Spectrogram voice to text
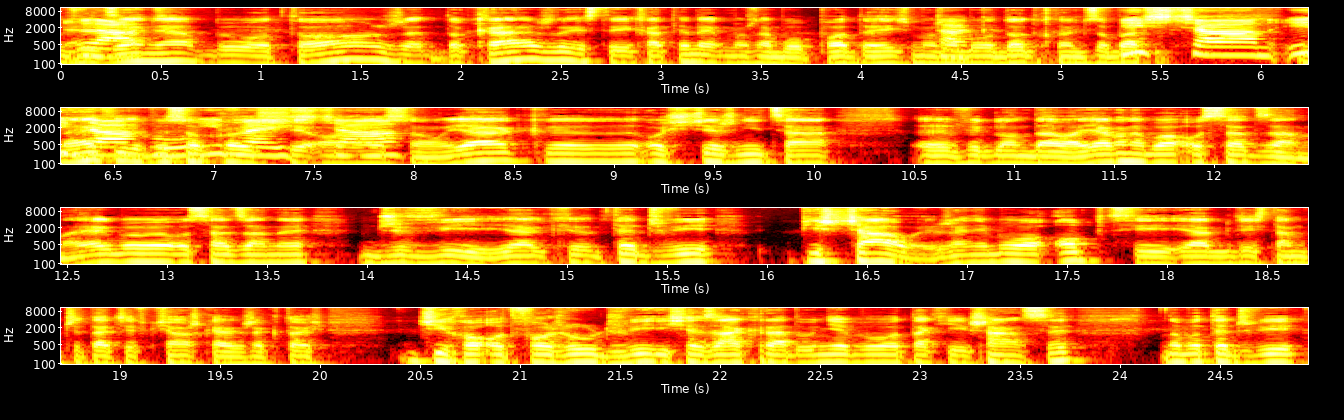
widzenia lat. było to, że do każdej z tych chatynek można było podejść, można tak. było dotknąć, zobaczyć I ścian, i na jakiej wysokości one są, jak e, ościeżnica e, wyglądała, jak ona była osadzana, jak były osadzane drzwi, jak te drzwi piszczały, że nie było opcji, jak gdzieś tam czytacie w książkach, że ktoś cicho otworzył drzwi i się zakradł, nie było takiej szansy no bo te drzwi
